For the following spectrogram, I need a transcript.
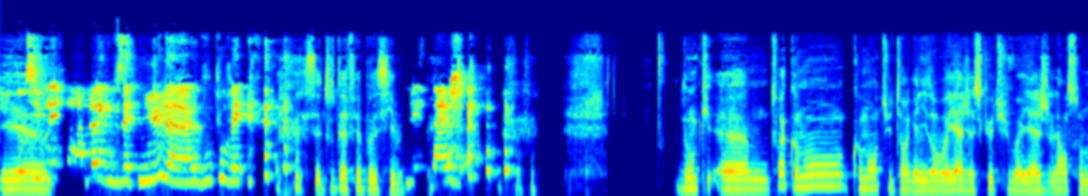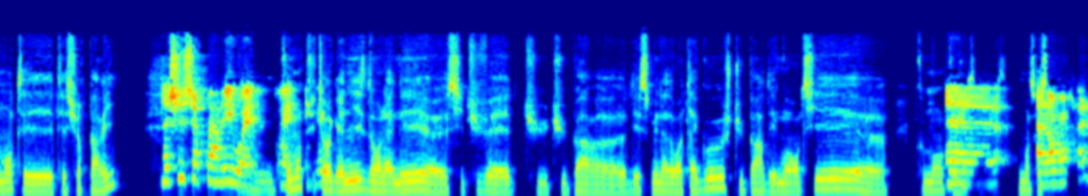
et Donc, si vous voulez faire un blog et que vous êtes nul, vous pouvez. C'est tout à fait possible. Donc, toi, comment, comment tu t'organises en voyage? Est-ce que tu voyages? Là, en ce moment, tu es, sur Paris? Là, je suis sur Paris, ouais. Euh, comment tu t'organises dans l'année? Euh, Si tu, tu, tu pars euh, des semaines à droite à gauche, tu pars des mois entiers Comment, comment, ça Alors, en fait,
